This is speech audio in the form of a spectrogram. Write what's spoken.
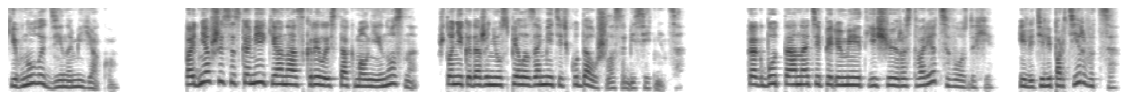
кивнула Дина Мияко. Поднявшись со скамейки, она скрылась так молниеносно, что Ника даже не успела заметить, куда ушла собеседница. Как будто она теперь умеет еще и растворяться в воздухе или телепортироваться.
